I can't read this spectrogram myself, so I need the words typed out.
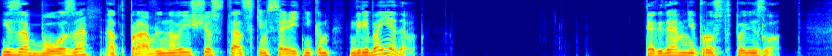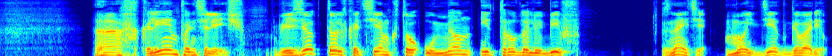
из обоза, отправленного еще статским советником Грибоедовым? Тогда мне просто повезло. Ах, Клим Пантелеич, везет только тем, кто умен и трудолюбив. Знаете, мой дед говорил,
